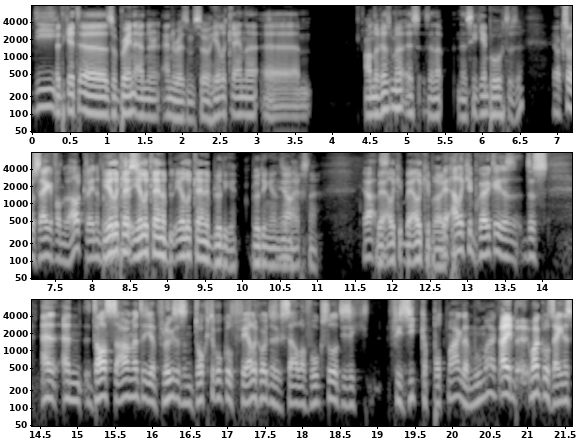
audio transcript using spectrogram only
die, Het krijgt eh, zo brain aneur- aneurysm, zo hele kleine ehm aneurysmen, is, zijn dat, dat zijn geen beroertes, hè? ja, ik zou zeggen van wel, kleine Hele, klei- beroertes. hele, kleine, hele kleine bloedingen, bloedingen in zijn Ja. hersenen. Ja, bij, dus- elke, bij elk gebruik. Bij elk gebruiker. Dus, dus, en, en dat samen met dat je vlug dat zijn dochter ook wil veilig houdt en zichzelf ook zo, dat hij zich fysiek kapot maakt en moe maakt. Allee, wat ik wil zeggen is,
